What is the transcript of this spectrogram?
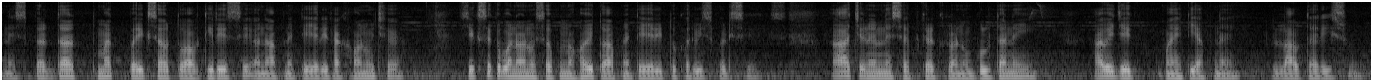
અને સ્પર્ધાત્મક પરીક્ષાઓ તો આવતી રહેશે અને આપણે તૈયારી રાખવાનું છે. શિક્ષક બનવાનું સપનું હોય તો આપણે તૈયારી તો કરવી જ પડશે. આ ચેનલને સબસ્ક્રાઈબ કરવાનું ભૂલતા નહીં. આવી જ એક માહિતી આપણે લાવતા રહીશું.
